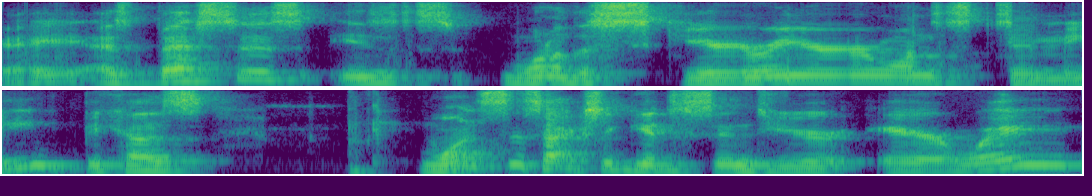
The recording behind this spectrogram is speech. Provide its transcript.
Okay, asbestos is one of the scarier ones to me because once this actually gets into your airway,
